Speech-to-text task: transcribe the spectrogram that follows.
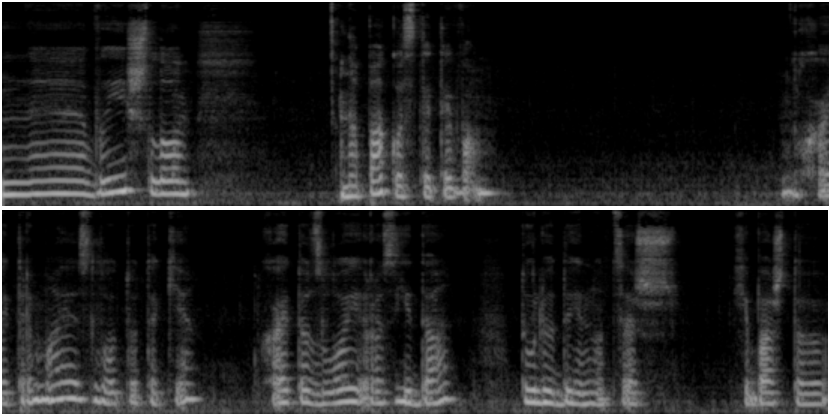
не вийшло напакостити вам. Ну, хай тримає зло то таке. Хай то зло і роз'їда ту людину. Це ж хіба ж то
